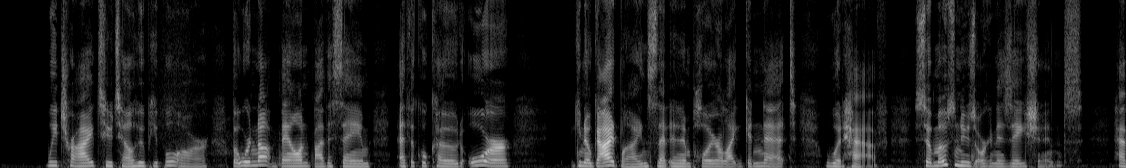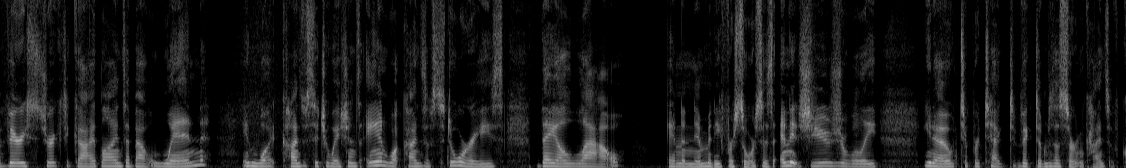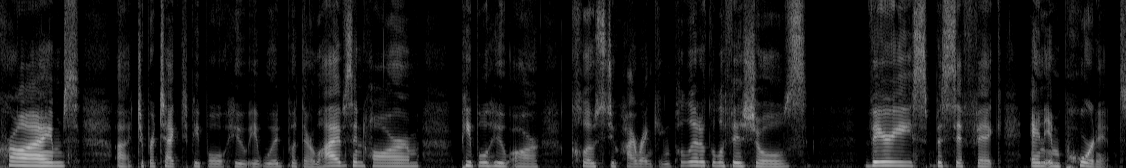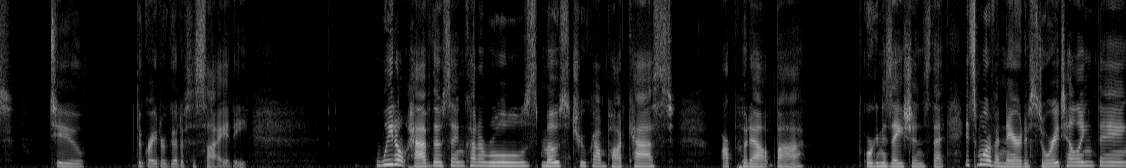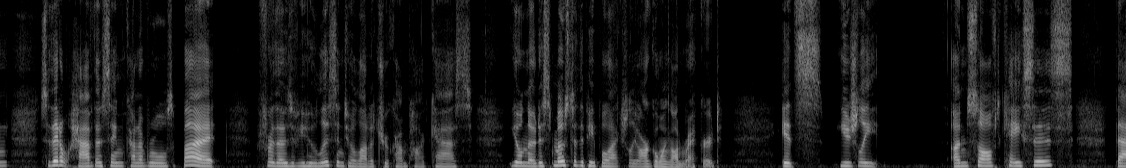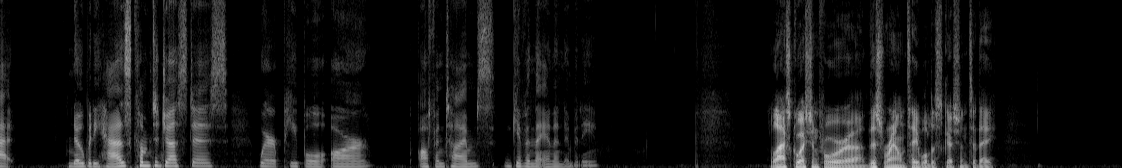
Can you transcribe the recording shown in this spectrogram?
we try to tell who people are, but we're not bound by the same ethical code or you know guidelines that an employer like Gannett would have. So most news organizations have very strict guidelines about when in what kinds of situations and what kinds of stories they allow anonymity for sources. And it's usually you know to protect victims of certain kinds of crimes uh, to protect people who it would put their lives in harm people who are close to high ranking political officials very specific and important to the greater good of society we don't have those same kind of rules. Most true crime podcasts are put out by organizations that it's more of a narrative storytelling thing. So they don't have those same kind of rules. But for those of you who listen to a lot of true crime podcasts, you'll notice most of the people actually are going on record. It's usually unsolved cases that nobody has come to justice where people are oftentimes given the anonymity. Last question for uh, this roundtable discussion today.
